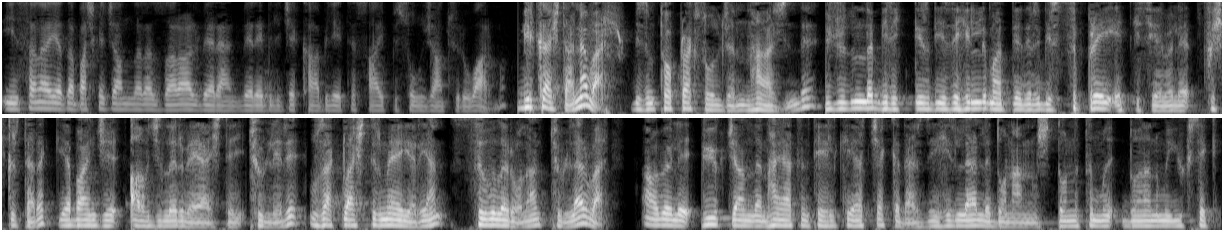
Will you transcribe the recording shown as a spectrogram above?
insana ya da başka canlılara zarar veren, verebilecek kabiliyete sahip bir solucan türü var mı? Birkaç tane var. Bizim toprak solucanının haricinde vücudunda biriktirdiği zehirli maddeleri bir sprey etkisiyle böyle fışkırtarak yabancı avcıları veya işte türleri uzaklaştırmaya yarayan sıvıları olan türler var. Ama böyle büyük canlıların hayatını tehlikeye atacak kadar zehirlerle donanmış, donatımı, donanımı yüksek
